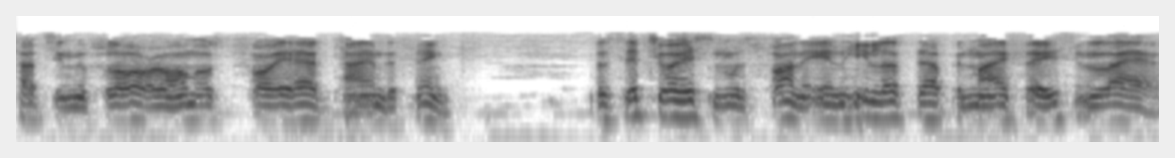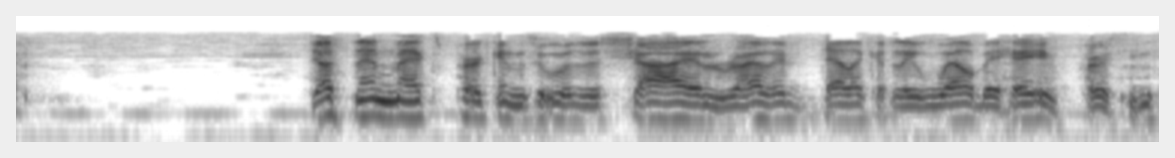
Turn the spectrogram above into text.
touching the floor almost before he had time to think. The situation was funny, and he looked up in my face and laughed. Just then, Max Perkins, who was a shy and rather delicately well behaved person,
